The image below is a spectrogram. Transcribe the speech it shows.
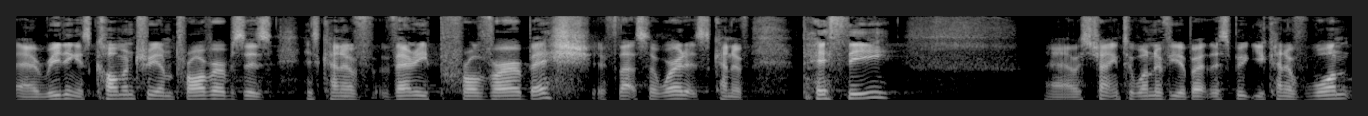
uh, reading. His commentary on Proverbs is, is kind of very proverbish, if that's a word. It's kind of pithy. Uh, I was chatting to one of you about this book. You kind of want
